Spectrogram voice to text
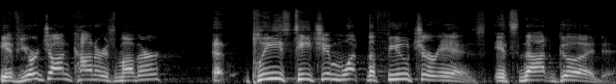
If you're John Connor's mother, uh, please teach him what the future is. It's not good.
